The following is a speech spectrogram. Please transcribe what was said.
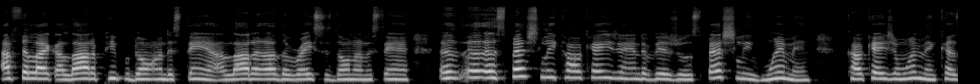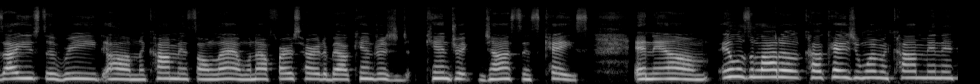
I feel like a lot of people don't understand. A lot of other races don't understand, especially Caucasian individuals, especially women Caucasian women because I used to read um, the comments online when I first heard about Kendrick Kendrick Johnson's case, and um, it was a lot of Caucasian women commenting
